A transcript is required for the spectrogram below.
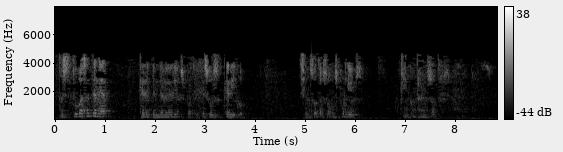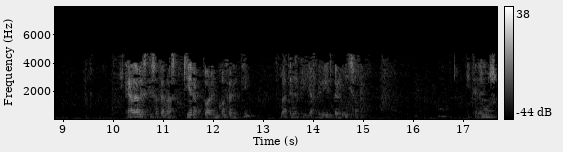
Entonces tú vas a tener que depender de Dios, porque Jesús, ¿qué dijo? Si nosotros somos por Dios, ¿quién contra nosotros? Y cada vez que Satanás quiera actuar en contra de ti, va a tener que ir a pedir permiso. Tenemos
